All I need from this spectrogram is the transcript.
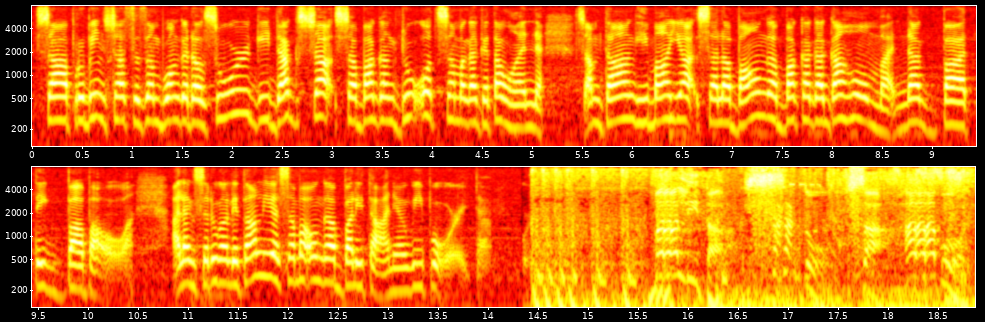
sa probinsya sa Zamboanga del Sur gidagsa sa bagang duot sa mga katawan samtang himaya sa labaw nga bakagagahom nagpatigbabaw. Alang sa dugang detalye sa maong balita ng report. Balita sakto sa hapon.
